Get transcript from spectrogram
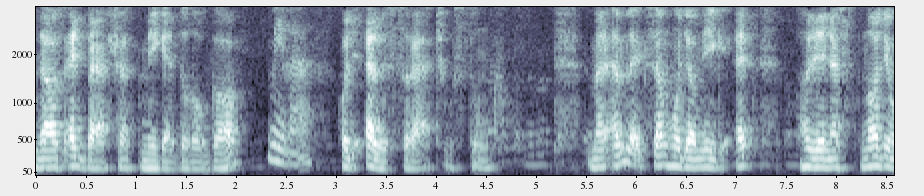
de az egybeesett még egy dologgal. Mivel? Hogy először elcsúsztunk. Mert emlékszem, hogy amíg egy, hogy én ezt nagyon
